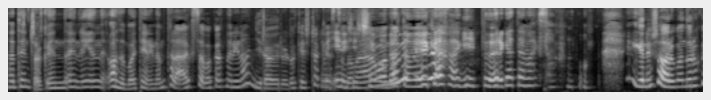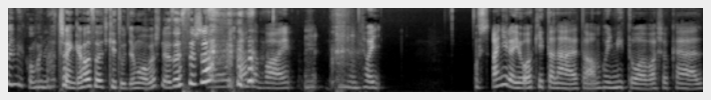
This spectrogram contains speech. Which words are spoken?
Hát én csak, én, én, én az a baj, tényleg nem találok szavakat, mert én annyira örülök, és csak Hogy ezt én is tudom így elmondani. simogatom őket, meg így pörgetem, meg szakolom. Igen, és arra gondolok, hogy mikor majd már csenge haza, hogy ki tudjam olvasni az összeset. Amúgy az a baj, hogy most annyira jól kitaláltam, hogy mit olvasok el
